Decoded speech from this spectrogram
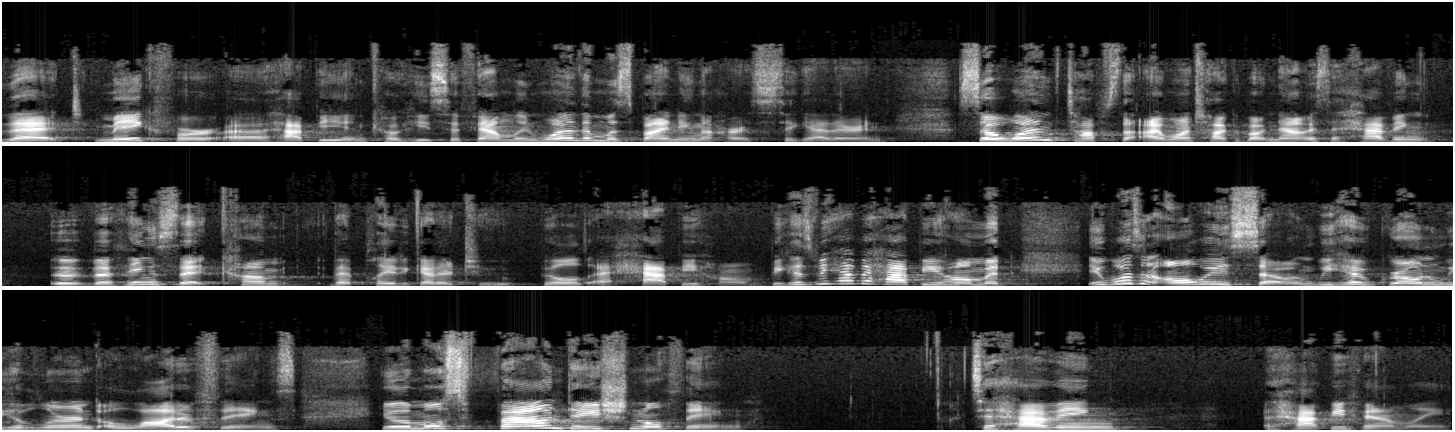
that make for a happy and cohesive family, and one of them was binding the hearts together. And so one of the topics that I want to talk about now is having the, the things that come that play together to build a happy home. Because we have a happy home, but it wasn't always so, and we have grown and we have learned a lot of things. You know, the most foundational thing to having a happy family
